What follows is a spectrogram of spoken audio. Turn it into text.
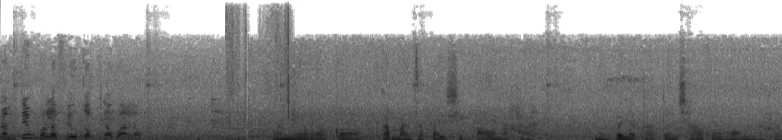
น้ำจิ้มคนละฟิลกับแถวบ้านเรา วันนี้เราก็กำลังจะไปเช็คเอาท์นะคะดูบรรยากาศตอนเช้าของห้องนะคะ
